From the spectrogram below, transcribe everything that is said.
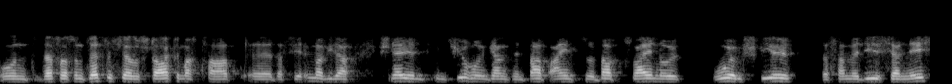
und das, was uns letztes Jahr so stark gemacht hat, äh, dass wir immer wieder schnell in, in Führung gegangen sind, BAP 1-0, BAP 2-0, Ruhe im Spiel, das haben wir dieses Jahr nicht.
